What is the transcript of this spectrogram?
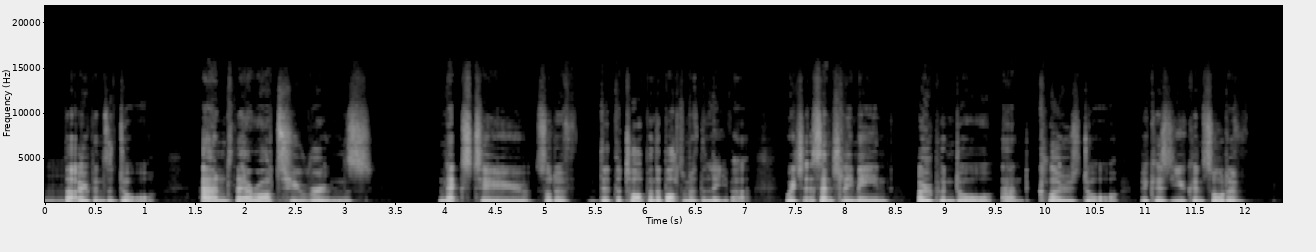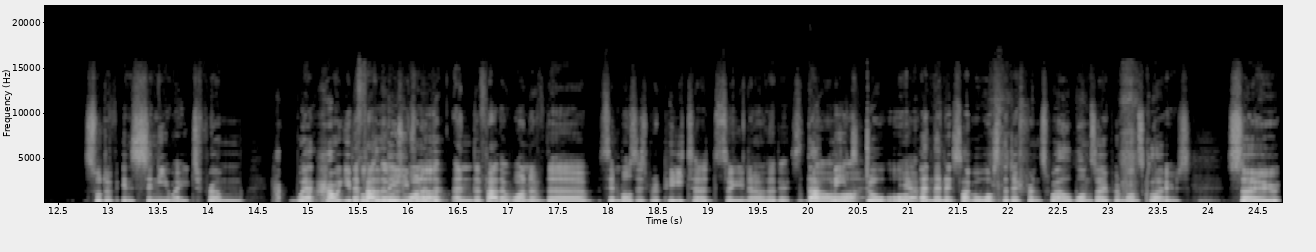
Mm-hmm. that opens a door and there are two runes next to sort of the, the top and the bottom of the lever which essentially mean open door and closed door because you can sort of sort of insinuate from where how are you The pull fact the that lever was one of the, and the fact that one of the symbols is repeated, so you know that it's that door. means door Yeah. and then it's like well what's the difference? Well one's open one's closed. So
